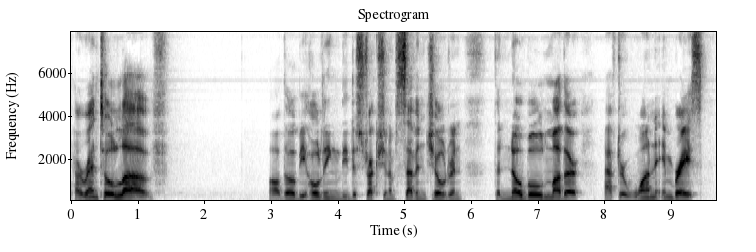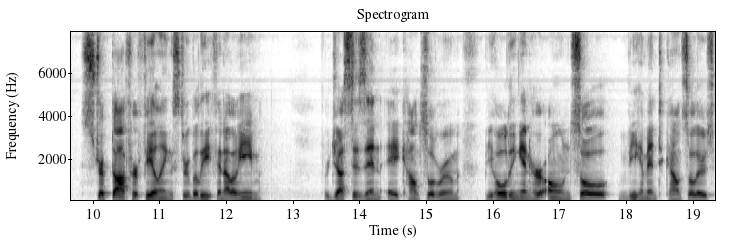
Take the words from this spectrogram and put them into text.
parental love. Although beholding the destruction of seven children, the noble mother, after one embrace, stripped off her feelings through belief in Elohim. For just as in a council room, beholding in her own soul vehement counselors,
